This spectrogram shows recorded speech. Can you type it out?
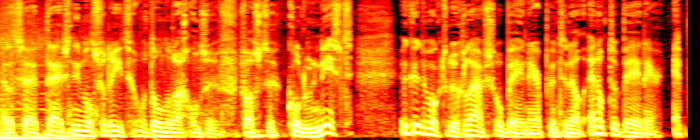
En dat zei Thijs Niemands Verdriet op donderdag onze vaste columnist. U kunt hem ook terug luisteren op bnr.nl en op de BNR-app.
